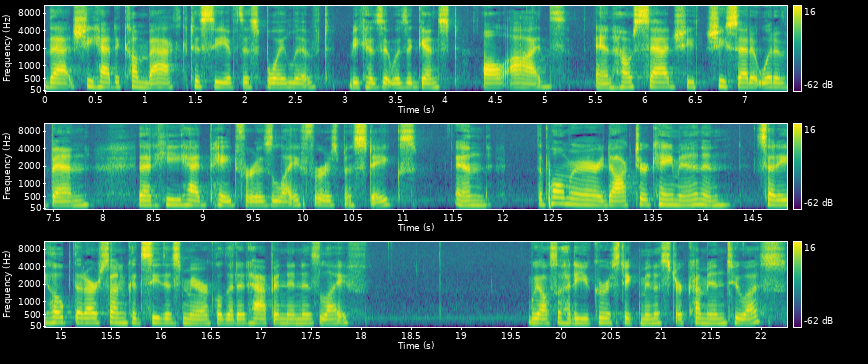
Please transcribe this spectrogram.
that she had to come back to see if this boy lived because it was against all odds and how sad she she said it would have been that he had paid for his life for his mistakes and the pulmonary doctor came in and said he hoped that our son could see this miracle that had happened in his life. We also had a Eucharistic minister come in to us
